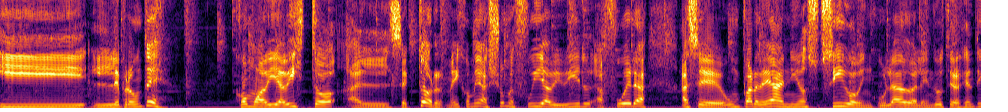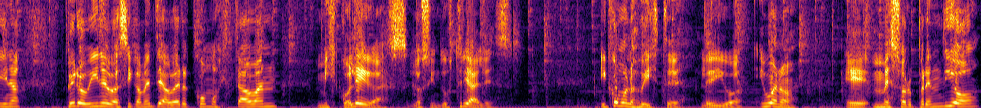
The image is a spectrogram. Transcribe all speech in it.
Y le pregunté cómo había visto al sector. Me dijo, mira, yo me fui a vivir afuera hace un par de años, sigo vinculado a la industria argentina, pero vine básicamente a ver cómo estaban mis colegas, los industriales. ¿Y cómo los viste? Le digo. Y bueno, eh, me sorprendió,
